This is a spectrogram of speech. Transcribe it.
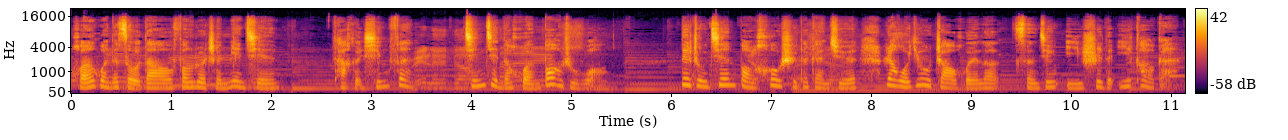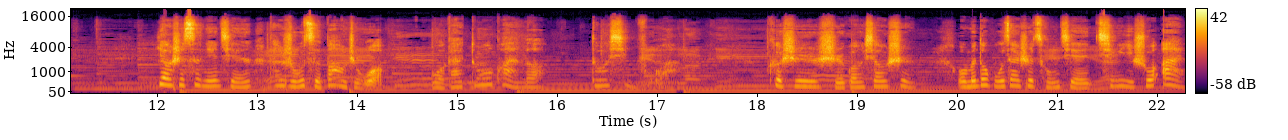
缓缓地走到方若尘面前，他很兴奋，紧紧地环抱住我，那种肩膀厚实的感觉让我又找回了曾经遗失的依靠感。要是四年前他如此抱着我，我该多快乐，多幸福啊！可是时光消逝，我们都不再是从前轻易说爱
